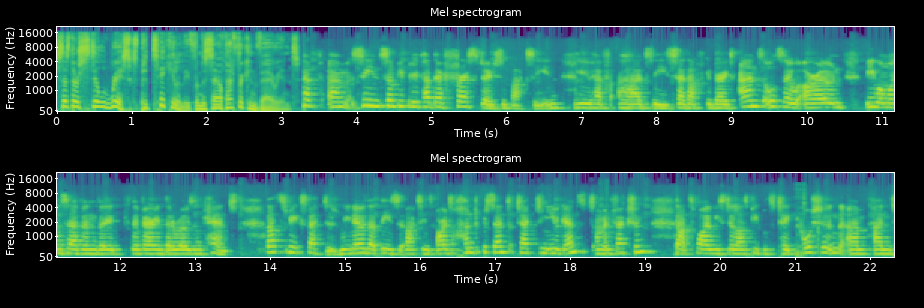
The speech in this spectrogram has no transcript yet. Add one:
says there are still risks, particularly from the South African variant. I've um, seen some people who've had their first dose of vaccine who have had the South African variant and also our own B117, the, the variant that arose in Kent. That's to be expected. We know that these vaccines aren't 100% protecting you against um, infection. That's why we still ask people to take caution um, and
